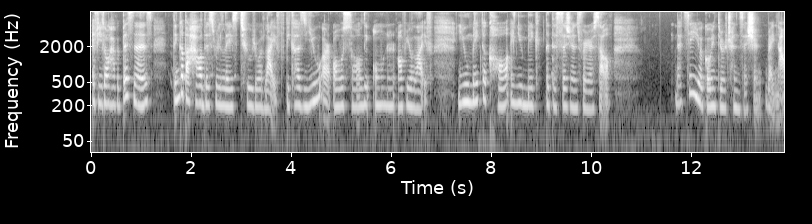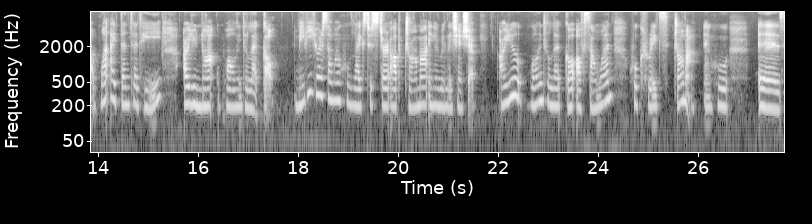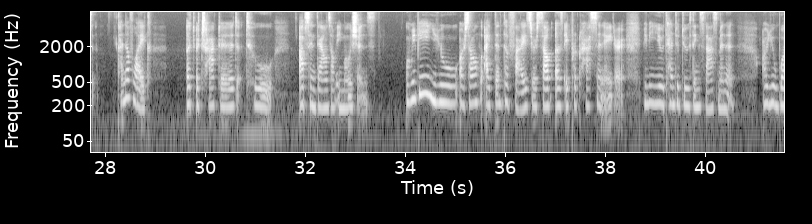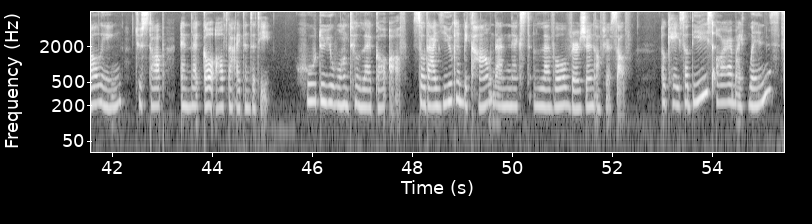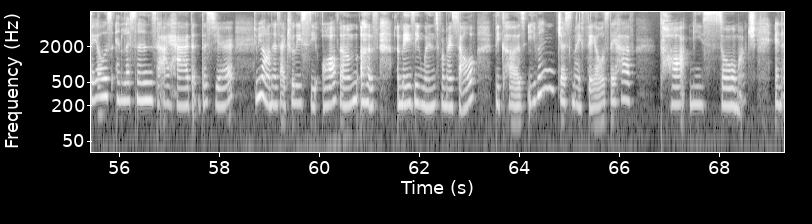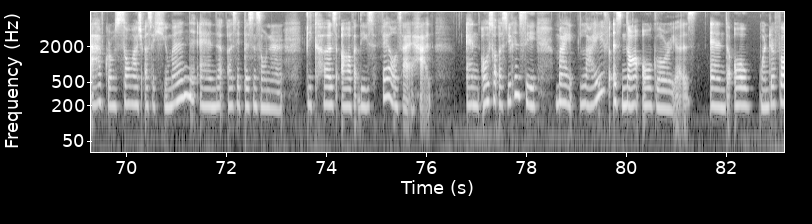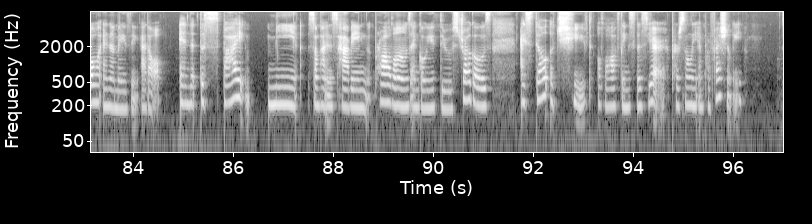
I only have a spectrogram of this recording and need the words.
If you don't have a business, think about how this relates to your life because you are also the owner of your life. You make the call and you make the decisions for yourself. Let's say you're going through a transition right now. What identity are you not willing to let go? Maybe you're someone who likes to stir up drama in a relationship. Are you willing to let go of someone who creates drama and who is kind of like attracted to ups and downs of emotions. Or maybe you are someone who identifies yourself as a procrastinator. Maybe you tend to do things last minute. Are you willing to stop and let go of that identity? Who do you want to let go of so that you can become that next level version of yourself? Okay, so these are my wins, fails, and lessons that I had this year. To be honest, I truly see all of them as amazing wins for myself because even just my fails, they have taught me so much and I have grown so much as a human and as a business owner because of these fails I had. And also, as you can see, my life is not all glorious and all wonderful and amazing at all. And despite me sometimes having problems and going through struggles, I still achieved a lot of things this year, personally and professionally.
